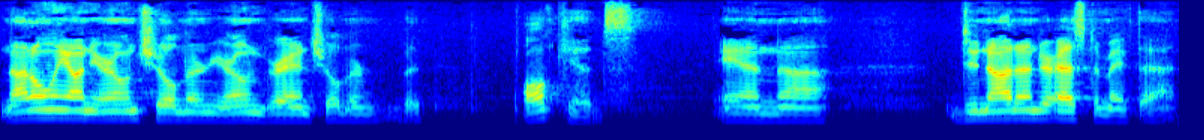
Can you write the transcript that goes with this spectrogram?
not only on your own children, your own grandchildren, but all kids. And uh, do not underestimate that.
